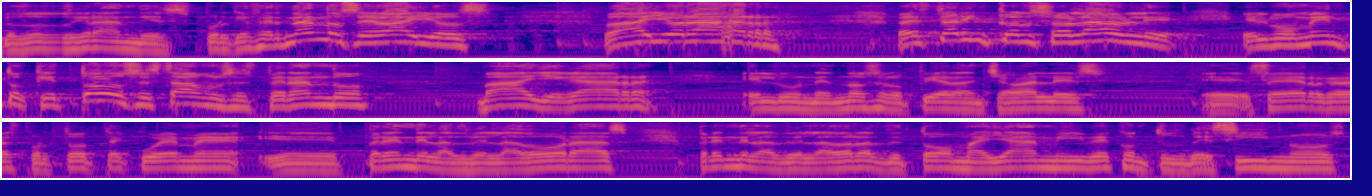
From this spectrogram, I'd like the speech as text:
los dos grandes, porque Fernando Ceballos va a llorar, va a estar inconsolable. El momento que todos estábamos esperando va a llegar el lunes. No se lo pierdan, chavales. Eh, Fer, gracias por todo. TQM, eh, prende las veladoras, prende las veladoras de todo Miami, ve con tus vecinos,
